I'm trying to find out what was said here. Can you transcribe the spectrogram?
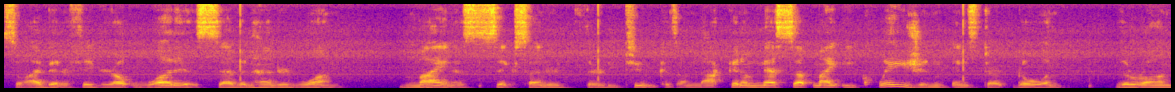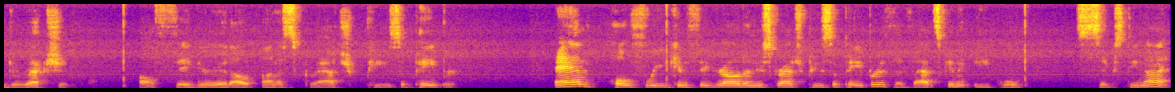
So I better figure out what is 701 minus 632 because I'm not going to mess up my equation and start going the wrong direction. I'll figure it out on a scratch piece of paper. And hopefully you can figure out on your scratch piece of paper that that's going to equal 69.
